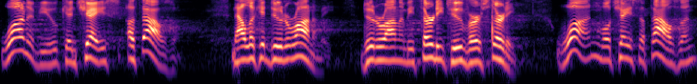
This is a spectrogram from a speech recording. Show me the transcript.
One of you can chase a thousand. Now, look at Deuteronomy. Deuteronomy 32, verse 30. One will chase a thousand,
